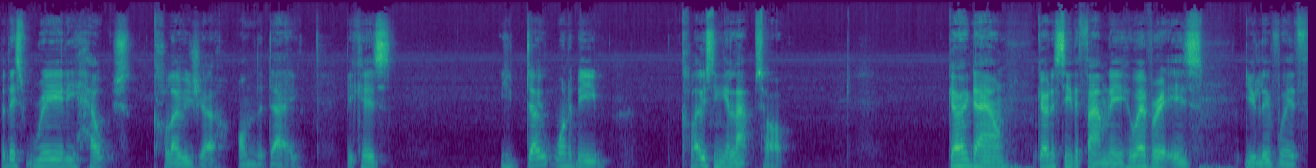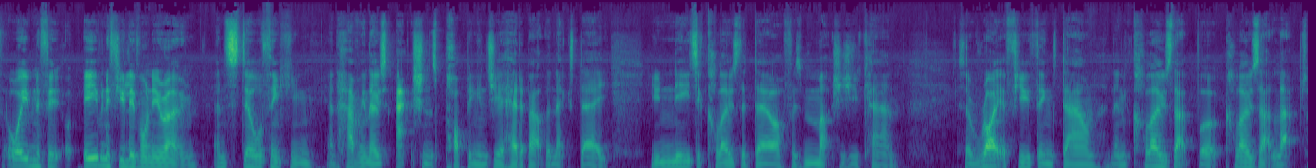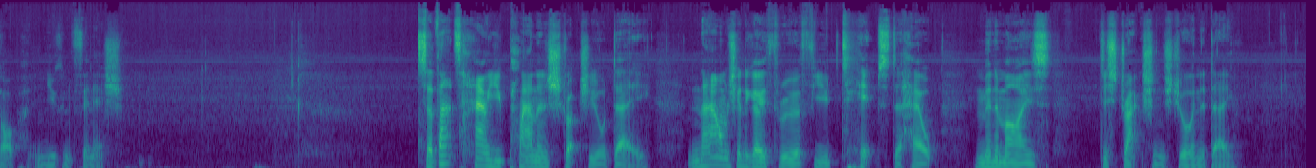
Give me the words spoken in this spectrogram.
But this really helps closure on the day because you don't want to be closing your laptop, going down, going to see the family, whoever it is you live with, or even if it, even if you live on your own, and still thinking and having those actions popping into your head about the next day. You need to close the day off as much as you can. So write a few things down and then close that book, close that laptop, and you can finish. So that's how you plan and structure your day. Now I'm just going to go through a few tips to help minimize distractions during the day.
